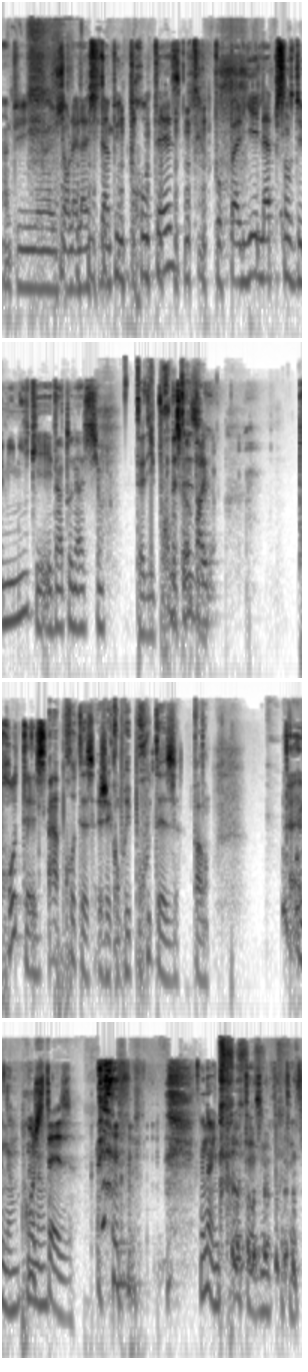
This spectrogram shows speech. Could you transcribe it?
Un peu, euh, genre, la- c'était un peu une prothèse pour pallier l'absence de mimique et, et d'intonation. T'as dit Parce que, prothèse par exemple- Prothèse Ah, prothèse. J'ai compris prothèse. Pardon. Ah, non, non, non. Non, non, une prothèse, une prothèse.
